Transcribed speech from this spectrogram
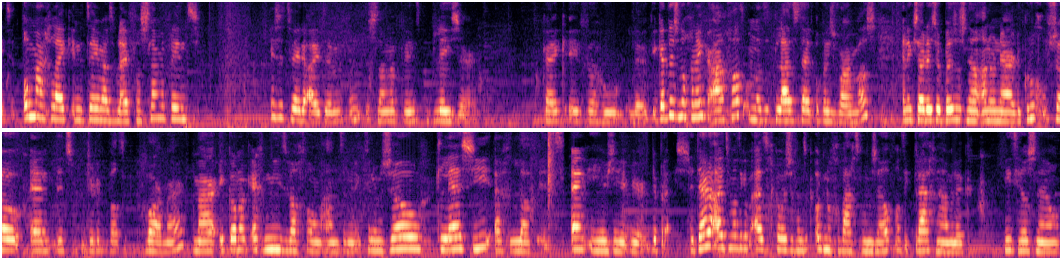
item. Om maar gelijk in het thema te blijven van slangenprint. Is het tweede item een slangenprint blazer. Kijk even hoe leuk. Ik heb deze nog geen één keer aangehad, omdat het de laatste tijd opeens warm was. En ik zou deze ook best wel snel aandoen naar de kroeg of zo. En dit is natuurlijk wat warmer. Maar ik kan ook echt niet wachten om hem aan te doen. Ik vind hem zo classy. Echt love it. En hier zie je weer de prijs. Het derde item wat ik heb uitgekozen vond ik ook nog gewaagd voor mezelf. Want ik draag namelijk niet heel snel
